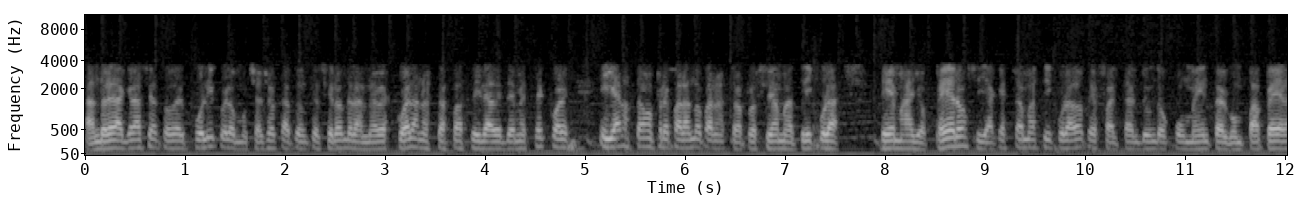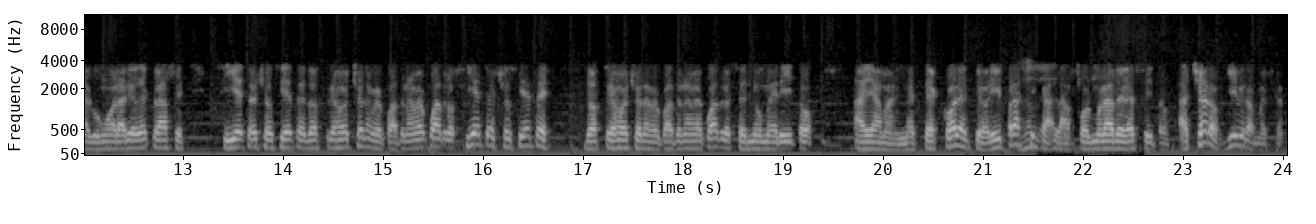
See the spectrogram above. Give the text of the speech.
dándole las gracias a todo el público y los muchachos que acontecieron de la nueva escuela, nuestras facilidades de Mestre Escuela, y ya nos estamos preparando para nuestra próxima matrícula de mayo. Pero si ya que está matriculado, te falta un documento, algún papel, algún horario de clase, 787-238-9494, 787-238-9494 es el numerito a llamar. Escuela, teoría y práctica, la fórmula del éxito. Achero, give it a friend.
